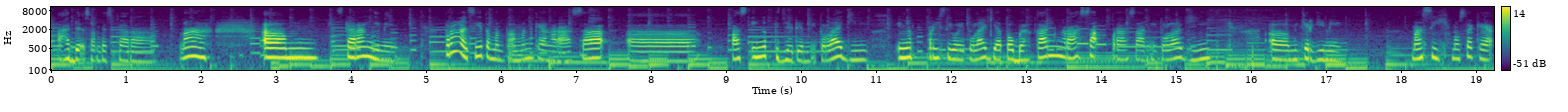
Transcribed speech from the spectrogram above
ada sampai sekarang. Nah um, sekarang gini. Pernah gak sih teman-teman kayak ngerasa uh, pas inget kejadian itu lagi inget peristiwa itu lagi atau bahkan ngerasa perasaan itu lagi uh, mikir gini masih maksudnya kayak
